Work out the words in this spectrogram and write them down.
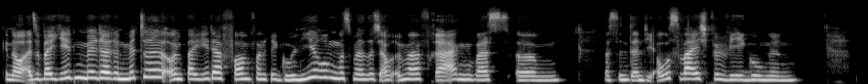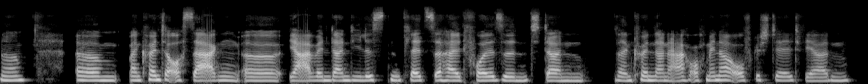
genau, also bei jedem milderen Mittel und bei jeder Form von Regulierung muss man sich auch immer fragen, was, ähm, was sind dann die Ausweichbewegungen? Ne? Ähm, man könnte auch sagen, äh, ja, wenn dann die Listenplätze halt voll sind, dann, dann können danach auch Männer aufgestellt werden.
